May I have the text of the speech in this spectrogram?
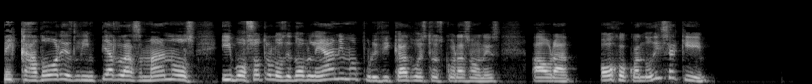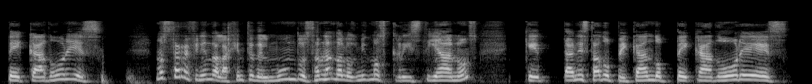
Pecadores, limpiad las manos y vosotros los de doble ánimo, purificad vuestros corazones. Ahora, ojo, cuando dice aquí pecadores, no está refiriendo a la gente del mundo, está hablando a los mismos cristianos que han estado pecando, pecadores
